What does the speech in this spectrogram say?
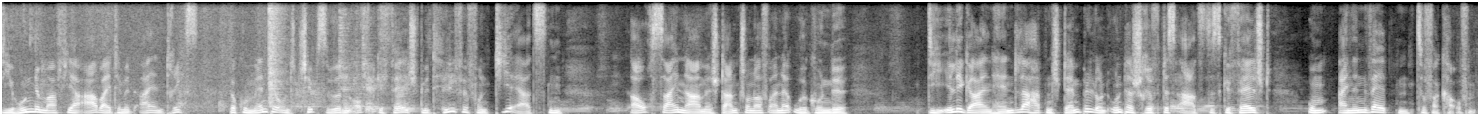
Die Hundemafia arbeitet mit allen Tricks. Dokumente und Chips würden oft gefälscht mit Hilfe von Tierärzten. Auch sein Name stand schon auf einer Urkunde. Die illegalen Händler hatten Stempel und Unterschrift des Arztes gefälscht, um einen Welpen zu verkaufen.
